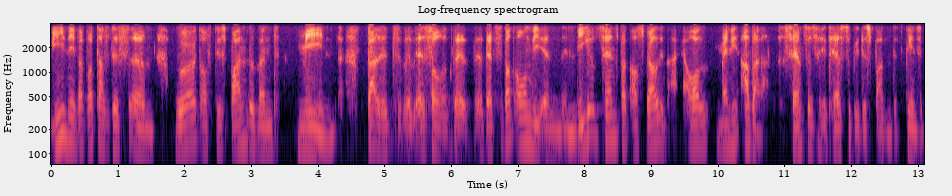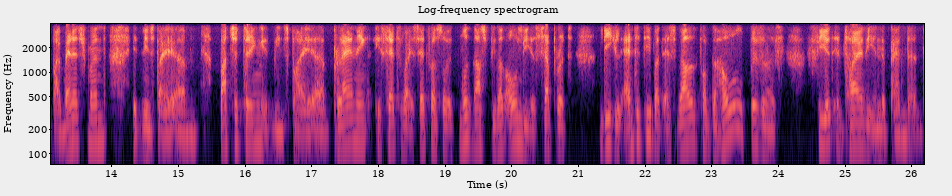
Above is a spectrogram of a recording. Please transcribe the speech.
mean? What does this um, word of disbandlement mean? Does it, so that's not only in, in legal sense, but as well in all many other senses, it has to be disbanded. It means by management, it means by um, budgeting, it means by uh, planning, etc., etc. So it must be not only a separate legal entity, but as well from the whole business field entirely independent.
